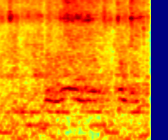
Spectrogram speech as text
Oh, oh.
